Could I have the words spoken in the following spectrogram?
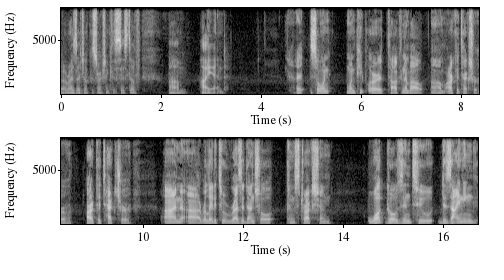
uh, residential construction consists of um, high end. So when when people are talking about um, architecture or architecture on uh, related to residential construction, what goes into designing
